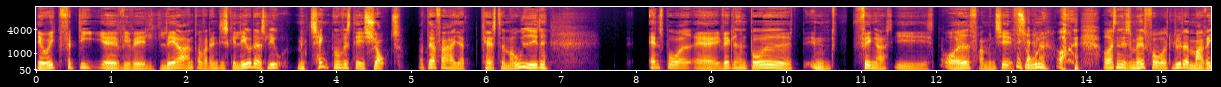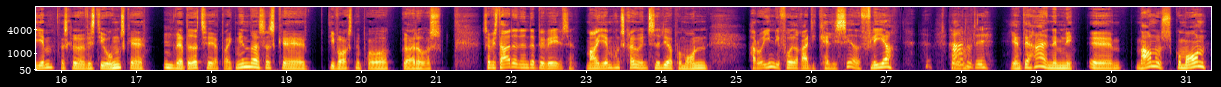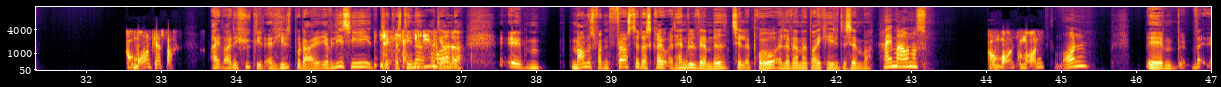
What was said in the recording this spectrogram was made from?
Det er jo ikke fordi, øh, vi vil lære andre, hvordan de skal leve deres liv, men tænk nu, hvis det er sjovt. Og derfor har jeg kastet mig ud i det. Ansporet er i virkeligheden både en finger i øjet fra min chef, Sune, og, og også en sms fra vores lytter, Mariem, der skriver, at hvis de unge skal mm. være bedre til at drikke mindre, så skal de voksne prøve at gøre det også. Så vi startede den der bevægelse. Mariem, hun skrev ind tidligere på morgenen, har du egentlig fået radikaliseret flere? Har du det? Jamen, det har jeg nemlig. Øh, Magnus, godmorgen. Godmorgen, Kasper. Ej, var det hyggeligt at hilse på dig. Jeg vil lige sige til Christina og de andre, øh, Magnus var den første, der skrev, at han ville være med til at prøve at lade være med at drikke hele december. Hej Magnus. Godmorgen, godmorgen. Godmorgen. Øhm,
